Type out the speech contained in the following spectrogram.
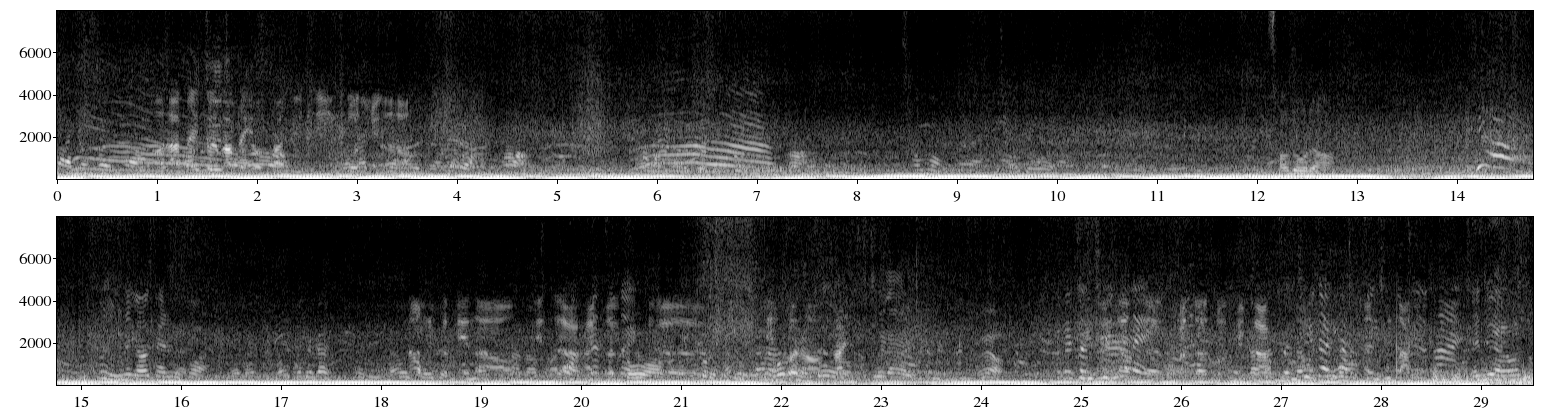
好，它被对方的游船给吸引过去了哈。超猛的，超多的。超多的哈。为什么那个要开那么快？那我们这边呢，哦，其实啊，海豚的这个面粉哦，它整群的嘞，船的主体上。整群的，你看整群的自拍，哎，对啊，为什么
